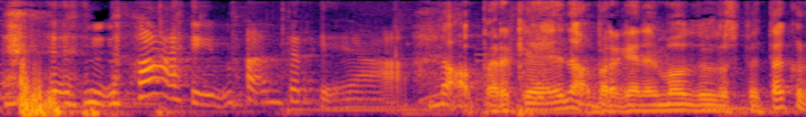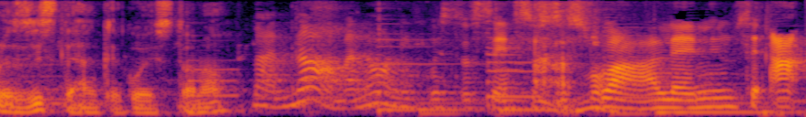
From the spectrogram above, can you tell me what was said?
Dai, ma Andrea. No perché, no, perché nel mondo dello spettacolo esiste anche questo, no? Ma no, ma non in questo senso ah, sessuale, boh. in un, ah,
